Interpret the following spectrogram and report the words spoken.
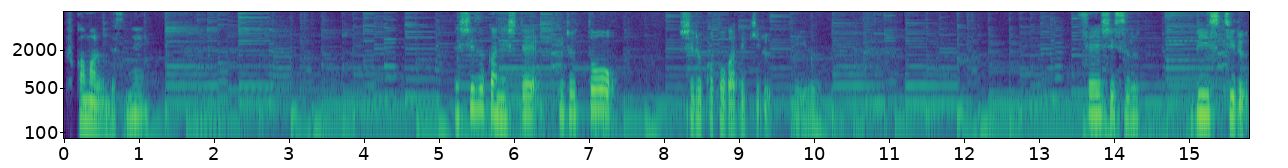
深まるんですね。で静かにしていると知ることができるっていう。静止する。be still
